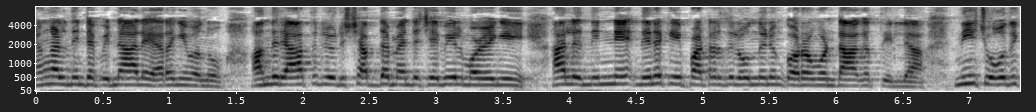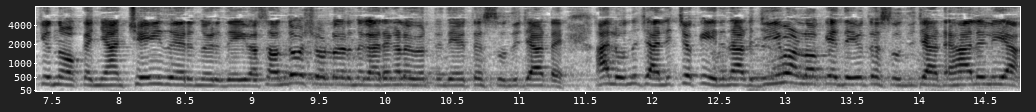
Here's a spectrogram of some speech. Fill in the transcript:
ഞങ്ങൾ നിന്റെ പിന്നാലെ ഇറങ്ങി വന്നു. അന്ന് രാത്രി ഒരു ശബ്ദം എന്റെ ചെവിയിൽ മുഴങ്ങി. അല്ല നിന്നെ നിനക്ക് ഈ പട്ടണത്തിൽ ഒന്നിനും കുറവുണ്ടാകത്തില്ല. നീ ചോദിക്കുന്നതൊക്കെ ഞാൻ ചെയ്തു തരുന്ന ഒരു ദൈവം സന്തോഷമുള്ളവരുന്ന് കാര്യങ്ങളെ ഉയർത്തി ദൈവത്തെ സ്തുതിച്ചാട്ടെ. അല്ല ഒന്ന് ചലിച്ചൊക്കെ ഇരുന്നാട്ടെ ജീവമുള്ളതൊക്കെ ദൈവത്തെ സ്തുതിച്ചാട്ടെ. ഹാലലിയ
